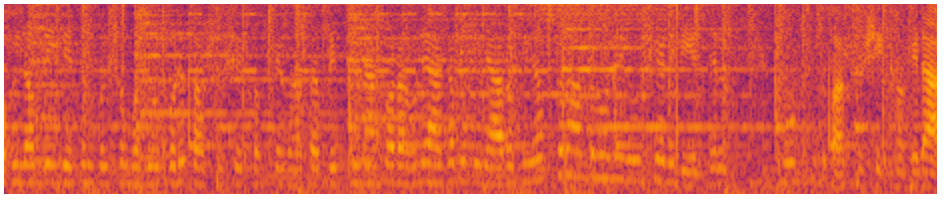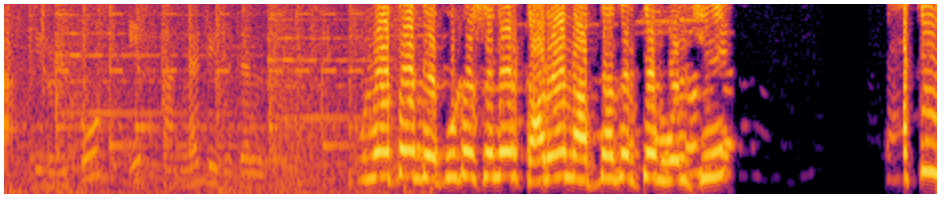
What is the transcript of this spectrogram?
অবিলম্বে বেতন বৈষম্য দূর করে পার্শ্ব শিক্ষকদের ভাতা বৃদ্ধি না করা হলে আগামী দিনে আরও বৃহত্তর আন্দোলনের হুঁশিয়ারি দিয়েছেন বঞ্চিত পার্শ্ব শিক্ষকেরা। Bureau report, S Bangla digital. মূলত ডেপুটেশনের কারণ আপনাদেরকে বলছি একই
